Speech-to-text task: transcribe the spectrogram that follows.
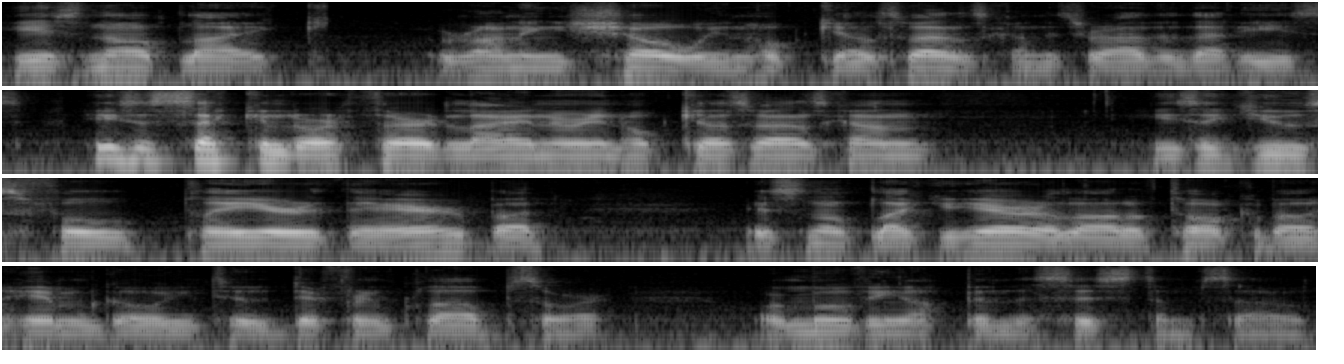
he's not like running show in Hockeyallsvenskan. It's rather that he's he's a second or third liner in Hockeyallsvenskan. He's a useful player there, but it's not like you hear a lot of talk about him going to different clubs or or moving up in the system. So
